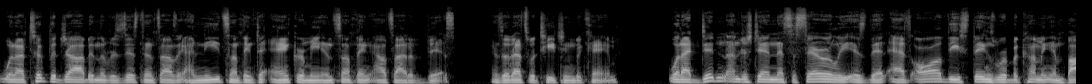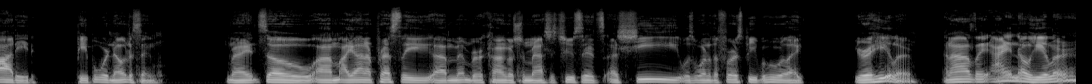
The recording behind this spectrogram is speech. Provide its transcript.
when I took the job in the resistance, I was like, I need something to anchor me in something outside of this. And so that's what teaching became. What I didn't understand necessarily is that as all of these things were becoming embodied, people were noticing. Right. So, um, Ayanna Pressley, uh, member of Congress from Massachusetts, uh, she was one of the first people who were like, You're a healer. And I was like, I ain't no healer.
